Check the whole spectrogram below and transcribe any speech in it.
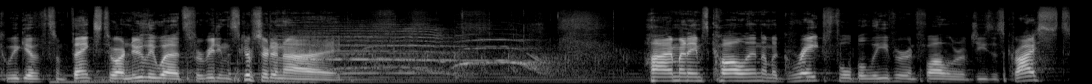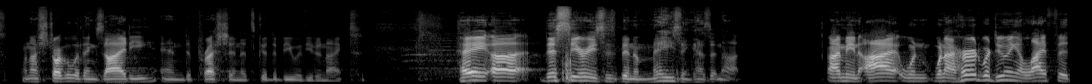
Can we give some thanks to our newlyweds for reading the scripture tonight? Hi, my name's Collin. I'm a grateful believer and follower of Jesus Christ, and I struggle with anxiety and depression. It's good to be with you tonight. Hey, uh, this series has been amazing, has it not? I mean, I when when I heard we're doing a life of,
